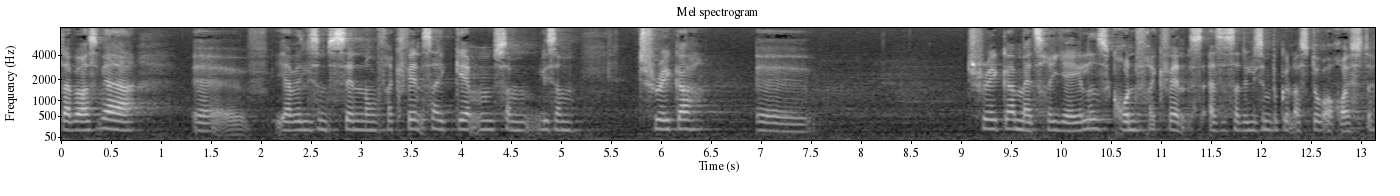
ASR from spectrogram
Der vil også være, øh, jeg vil ligesom sende nogle frekvenser igennem, som ligesom trigger, øh, trigger materialets grundfrekvens, altså så det ligesom begynder at stå og ryste.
